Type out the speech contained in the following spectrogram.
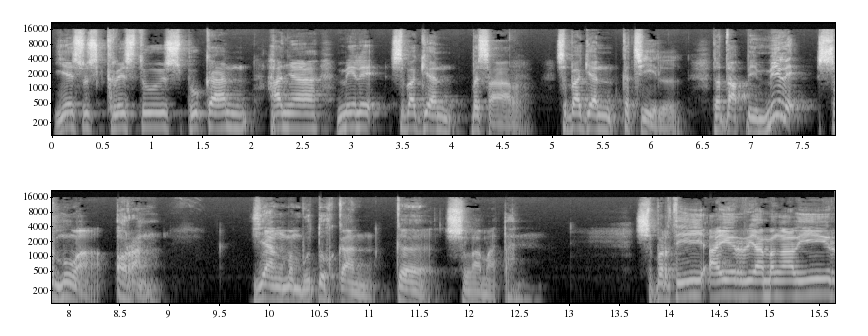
Yesus Kristus bukan hanya milik sebagian besar, sebagian kecil, tetapi milik semua orang yang membutuhkan keselamatan. Seperti air yang mengalir,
